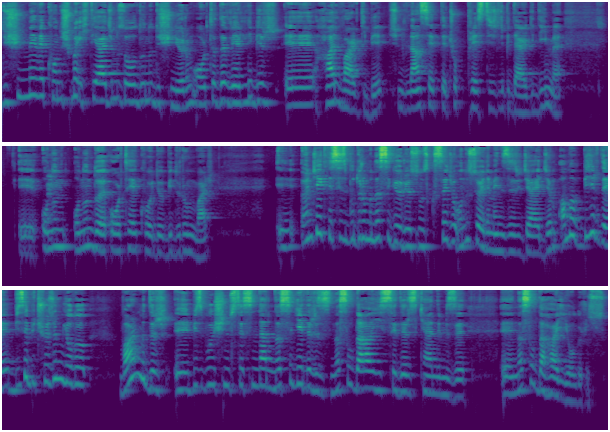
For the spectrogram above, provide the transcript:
düşünme ve konuşma ihtiyacımız olduğunu düşünüyorum. Ortada verili bir e, hal var gibi. Şimdi Lancet de çok prestijli bir dergi değil mi? E, onun onun da ortaya koyduğu bir durum var. E, öncelikle siz bu durumu nasıl görüyorsunuz? Kısaca onu söylemenizi rica edeceğim. Ama bir de bize bir çözüm yolu var mıdır? E, biz bu işin üstesinden nasıl geliriz? Nasıl daha hissederiz kendimizi? E, nasıl daha iyi oluruz?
